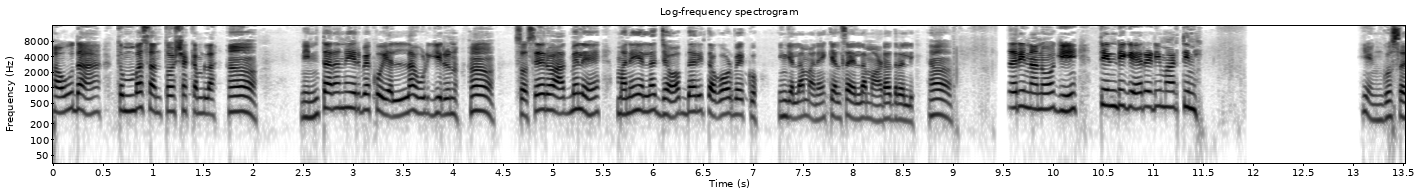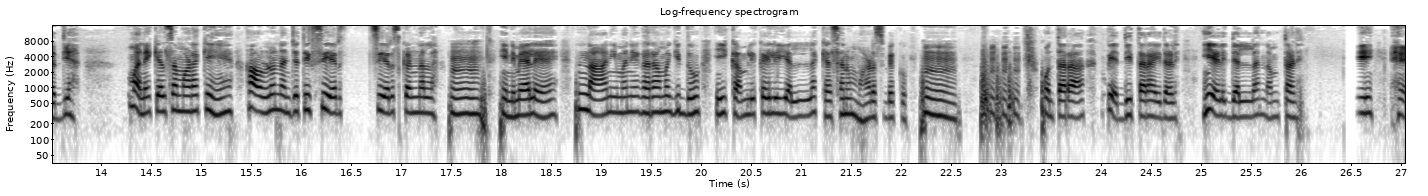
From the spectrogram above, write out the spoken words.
ಹೌದಾ? ತುಂಬಾ ಸಂತೋಷ ಕಮಲ. ಹಾ. ನಿನ್ ತರನೇ ಇರ್ಬೇಕು ಎಲ್ಲ ಹುಡುಗಿರನು. ಹಾ. ಸೊಸೆರು ಆದ್ಮೇಲೆ ಮನೆಯೆಲ್ಲ ಜವಾಬ್ದಾರಿ ತಗೊಳ್ಬೇಕು. ಹಿಂಗೆಲ್ಲ ಮನೆ ಕೆಲಸ ಎಲ್ಲ ಮಾಡೋದ್ರಲ್ಲಿ. ಹಾ. ಸರಿ, ನಾನು ಹೋಗಿ ತಿಂಡಿಗೆ ರೆಡಿ ಮಾಡ್ತೀನಿ. ಹೆಂಗೋ ಸದ್ಯ. ಮನೆ ಕೆಲಸ ಮಾಡಕ್ಕೆ ಅವಳು ನನ್ನ ಜೊತೆ ಸೇರ್, ಸೇರಿಸ್ಕೊಂಡಲ್ಲ. ಹ್ಮ್. ಇನ್ಮೇಲೆ ನಾನು ಈ ಮನೆಗೆ ಆರಾಮಾಗಿದ್ದು ಈ ಕಮ್ಲಿ ಕೈಲಿ ಎಲ್ಲ ಕೆಲಸನೂ ಮಾಡಿಸ್ಬೇಕು. ಹ್ಮ್. ಒಂಥರ ಪೆದ್ದಿ ತರ ಇದ್ದಾಳೆ. ಹೇಳಿದ್ದೆಲ್ಲ ನಂಬ್ತಾಳೆ. ಈ ಹೇ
